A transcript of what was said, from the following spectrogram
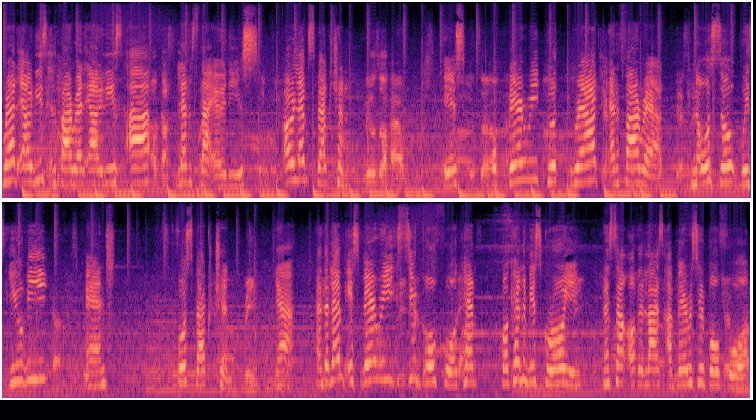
red LEDs and far red LEDs are LED star LEDs. Our lamp spectrum We also have is uh, a very good red and far red, and also with UV and full spectrum. Yeah, and the lamp is very suitable for can for cannabis growing, and some of the lights are very suitable for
